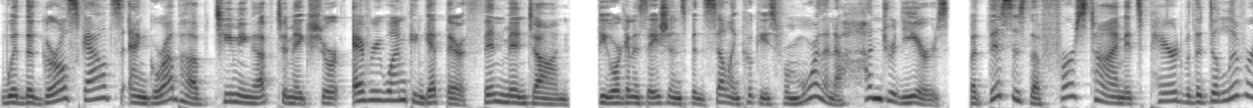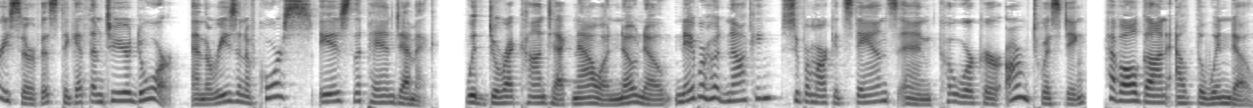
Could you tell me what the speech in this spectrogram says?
with the Girl Scouts and Grubhub teaming up to make sure everyone can get their thin mint on. The organization's been selling cookies for more than a hundred years, but this is the first time it's paired with a delivery service to get them to your door. And the reason, of course, is the pandemic. With direct contact now a no no, neighborhood knocking, supermarket stands, and coworker arm twisting have all gone out the window.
